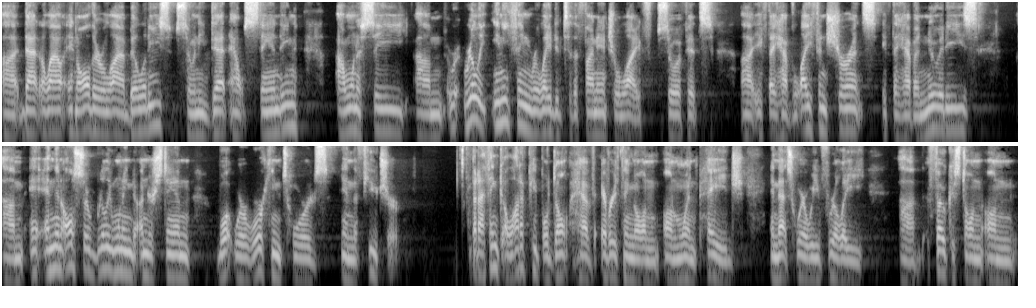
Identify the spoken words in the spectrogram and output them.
uh, that allow and all their liabilities. So any debt outstanding. I want to see um, r- really anything related to the financial life. So if it's uh, if they have life insurance, if they have annuities, um, and, and then also really wanting to understand what we're working towards in the future but I think a lot of people don't have everything on on one page, and that's where we've really uh, focused on on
